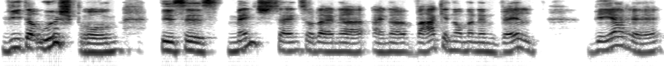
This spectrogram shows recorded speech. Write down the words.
wie der Ursprung dieses Menschseins oder einer, einer wahrgenommenen Welt wäre,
